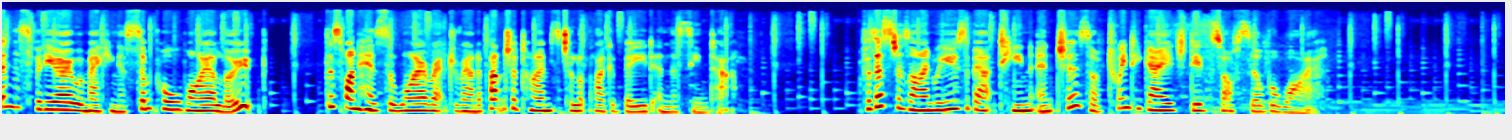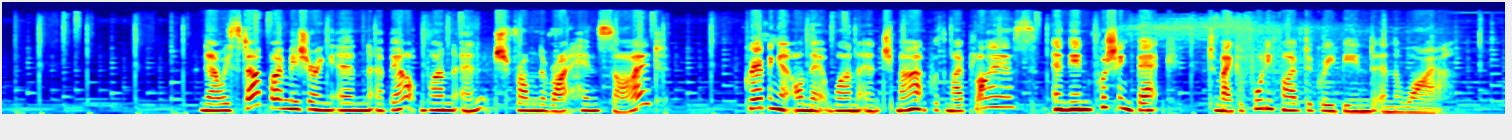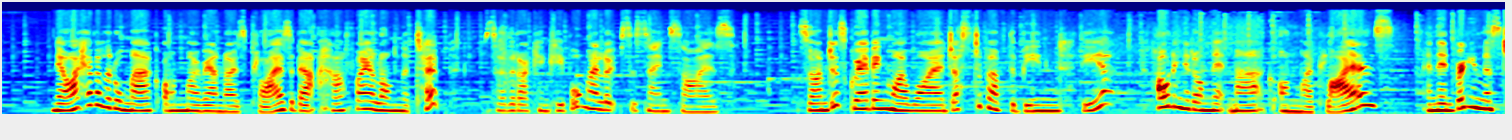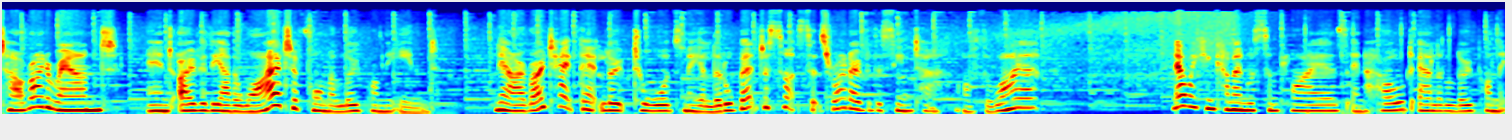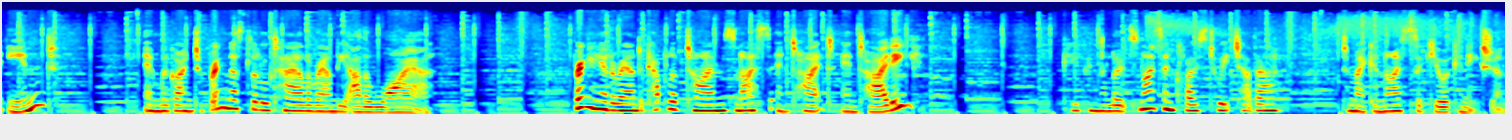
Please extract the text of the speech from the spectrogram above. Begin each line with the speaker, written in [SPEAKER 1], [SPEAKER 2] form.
[SPEAKER 1] In this video we're making a simple wire loop. This one has the wire wrapped around a bunch of times to look like a bead in the centre. For this design we use about 10 inches of 20 gauge dead soft silver wire. Now we start by measuring in about 1 inch from the right hand side, grabbing it on that 1 inch mark with my pliers and then pushing back to make a 45 degree bend in the wire. Now I have a little mark on my round nose pliers about halfway along the tip so that I can keep all my loops the same size. So I'm just grabbing my wire just above the bend there, holding it on that mark on my pliers and then bringing this tail right around and over the other wire to form a loop on the end. Now I rotate that loop towards me a little bit just so it sits right over the centre of the wire now we can come in with some pliers and hold our little loop on the end and we're going to bring this little tail around the other wire. Bringing it around a couple of times nice and tight and tidy. Keeping the loops nice and close to each other to make a nice secure connection.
